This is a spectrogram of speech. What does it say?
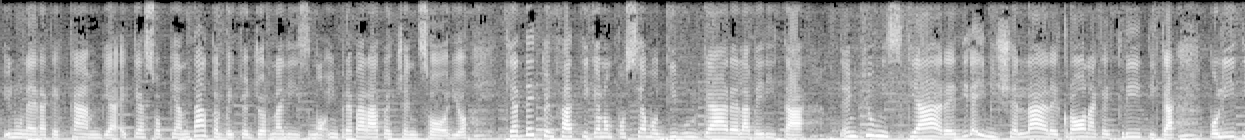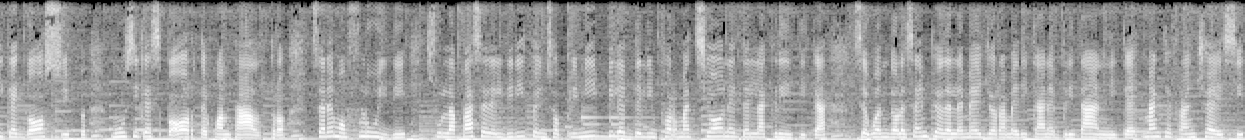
in un'era che cambia e che ha soppiantato il vecchio giornalismo impreparato e censorio. Chi ha detto infatti che non possiamo divulgare la verità? E in più mischiare, direi miscellare cronaca e critica, politica e gossip, musica e sport e quant'altro. Saremo fluidi sulla base del diritto insopprimibile dell'informazione e della critica, seguendo l'esempio delle major americane e britanniche, ma anche francesi,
